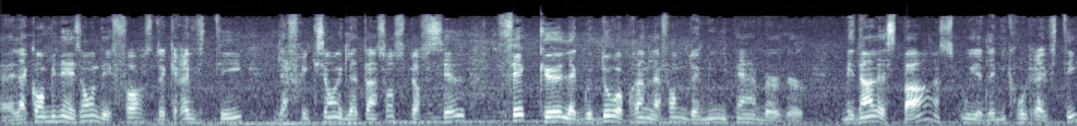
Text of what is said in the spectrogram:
euh, la combinaison des forces de gravité, de la friction et de la tension superficielle fait que la goutte d'eau va prendre la forme d'un mini pain hamburger. Mais dans l'espace, où il y a de la microgravité,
